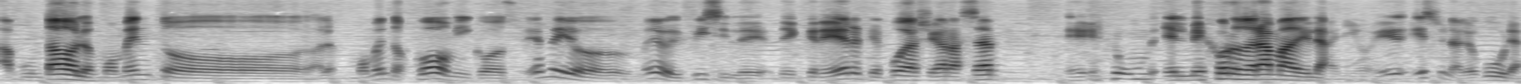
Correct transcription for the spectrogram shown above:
apuntado a los momentos a los momentos cómicos. Es medio, medio difícil de, creer que pueda llegar a ser eh, el mejor drama del año. E, es, una locura.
